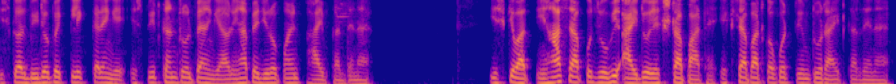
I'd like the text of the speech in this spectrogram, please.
इसके बाद वीडियो पे क्लिक करेंगे, स्पीड कंट्रोल पे आएँगे और यहाँ पे ज़ीरो पॉइंट फाइव कर देना है। इसके बाद यहाँ से आपको जो भी आइडियो एक्स्ट्रा पार्ट है, एक्स्ट्रा पार्ट को आपको ट्रिम टू राइट कर देना है।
